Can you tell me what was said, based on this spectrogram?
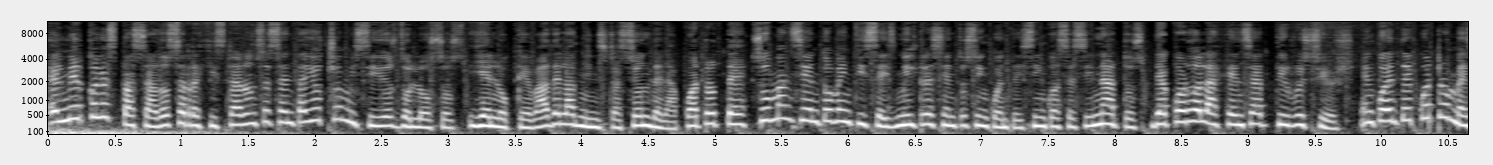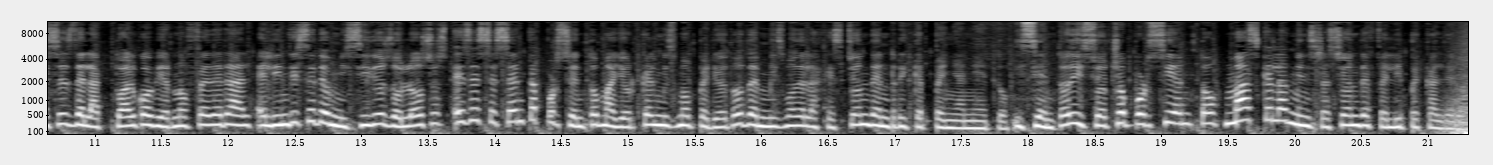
El miércoles pasado se registraron 68 homicidios dolosos y en lo que va de la administración de la 4T suman 126.355 asesinatos, de acuerdo a la agencia T-Research. En 44 meses del actual gobierno federal, el índice de homicidios dolosos es de 60% mayor que el mismo periodo del mismo de la gestión de Enrique Peña Nieto y 118% más que la administración de Felipe Calderón.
